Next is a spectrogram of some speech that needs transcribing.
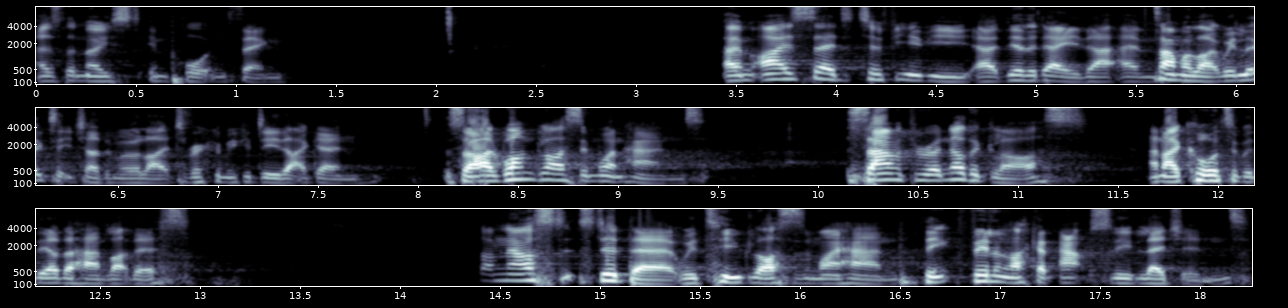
as the most important thing. Um, I said to a few of you uh, the other day that um, Sam were like, we looked at each other and we were like, do you reckon we could do that again? So I had one glass in one hand. Sam threw another glass, and I caught it with the other hand like this. So I'm now st- stood there with two glasses in my hand, think, feeling like an absolute legend.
